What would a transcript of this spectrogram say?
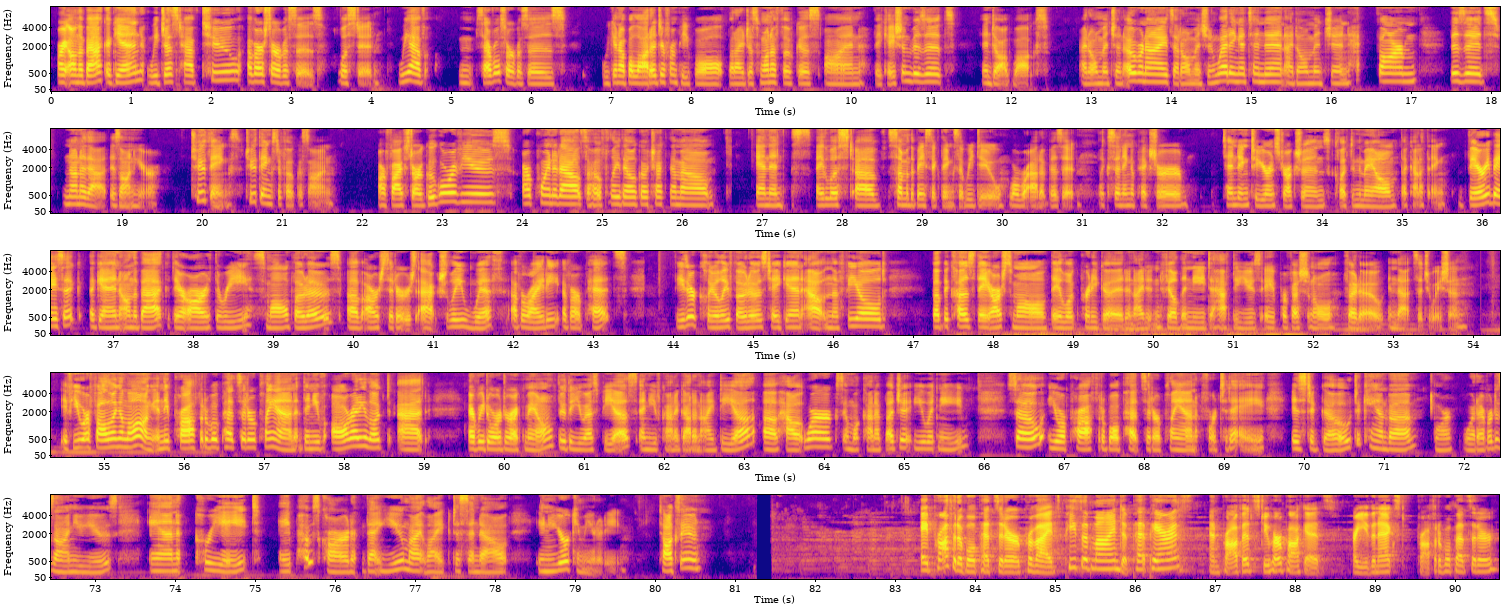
All right, on the back, again, we just have two of our services listed. We have mm, several services. We can help a lot of different people, but I just want to focus on vacation visits and dog walks. I don't mention overnights. I don't mention wedding attendant. I don't mention farm visits. None of that is on here two things, two things to focus on. Our five star Google reviews are pointed out, so hopefully they'll go check them out. And then a list of some of the basic things that we do while we're at a visit, like sending a picture, tending to your instructions, collecting the mail, that kind of thing. Very basic. Again, on the back, there are three small photos of our sitters actually with a variety of our pets. These are clearly photos taken out in the field but because they are small, they look pretty good, and I didn't feel the need to have to use a professional photo in that situation. If you are following along in the profitable pet sitter plan, then you've already looked at every door direct mail through the USPS and you've kind of got an idea of how it works and what kind of budget you would need. So, your profitable pet sitter plan for today is to go to Canva or whatever design you use and create a postcard that you might like to send out in your community. Talk soon. A profitable pet sitter provides peace of mind to pet parents and profits to her pockets. Are you the next profitable pet sitter?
